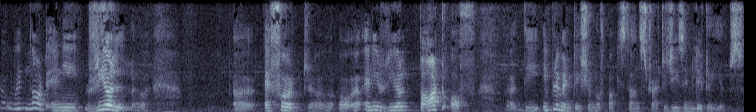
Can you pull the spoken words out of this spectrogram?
uh, with not any real uh, uh, effort uh, or any real part of uh, the implementation of Pakistan's strategies in later years.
